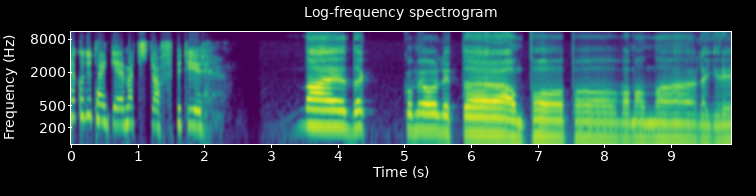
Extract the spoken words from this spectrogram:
Hva du tenker matchstraff betyr? Nei, det kommer jo litt uh, an på, på hva man uh, legger i,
